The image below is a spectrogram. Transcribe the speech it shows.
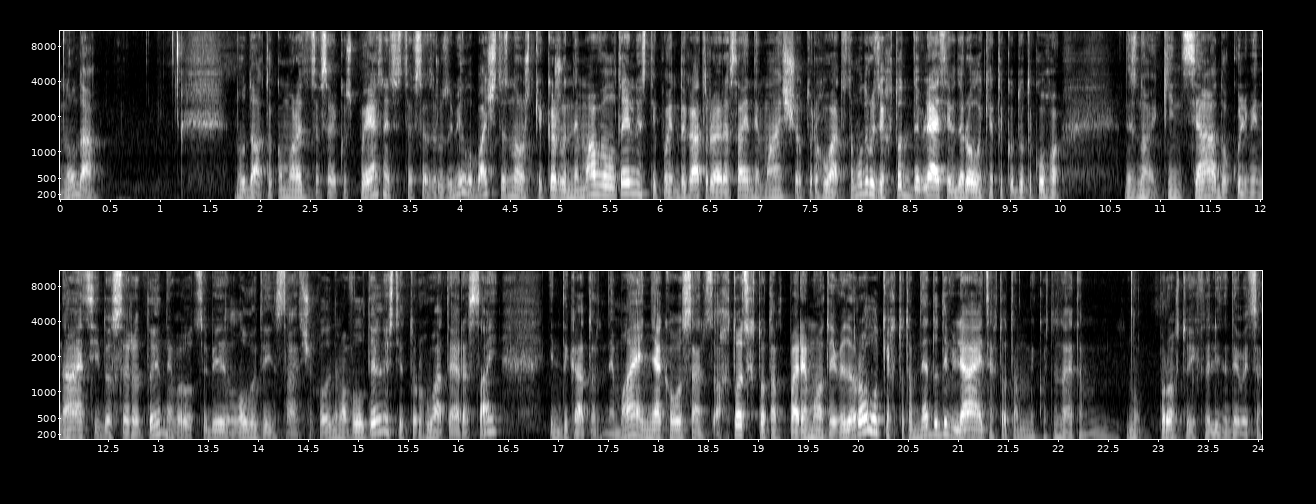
ну да. Ну да, в такому разі це все якось пояснюється, це все зрозуміло. Бачите, знову ж таки, кажу, нема волатильності, по індикатору RSI немає що торгувати. Тому, друзі, хто дивляється відеоролики до такого, не знаю, кінця, до кульмінації, до середини, ви от собі ловите інсайт, що коли немає волатильності, торгувати RSI, індикатор немає ніякого сенсу. А хтось, хто там перемотає відеоролики, хто там не додивляється, хто там якось не знаю, там, ну, просто їх взагалі не дивиться.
